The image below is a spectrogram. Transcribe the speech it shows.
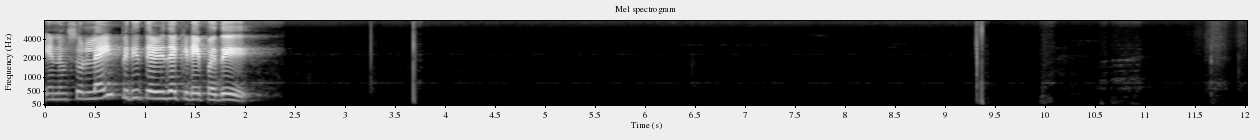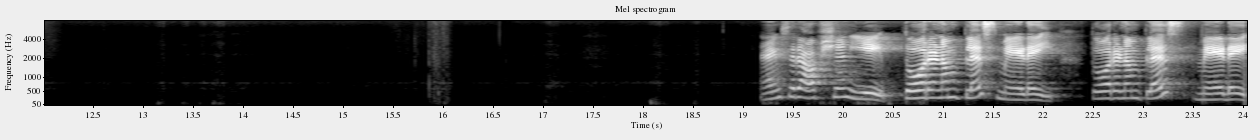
என்னும் சொல்லை பிரித்தெழுத கிடைப்பது. ஆன்சர் ஆப்ஷன் ஏ தோரணம் ப்ளஸ் மேடை. தோரணம் ப்ளஸ் மேடை.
